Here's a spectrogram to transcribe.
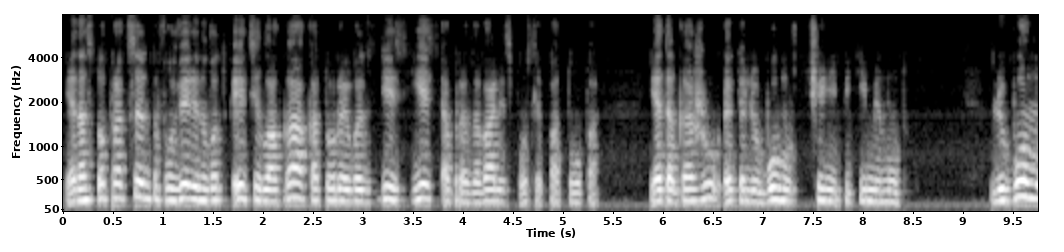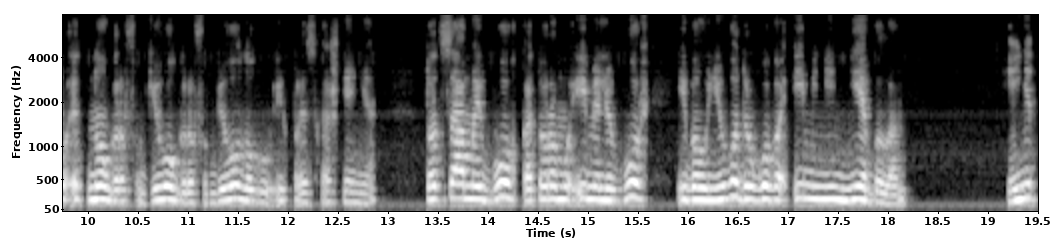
Я на сто процентов уверен, вот эти лага, которые вот здесь есть, образовались после потопа. Я докажу это любому в течение пяти минут. Любому этнографу, географу, биологу их происхождения. Тот самый Бог, которому имя любовь, ибо у него другого имени не было. И не,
